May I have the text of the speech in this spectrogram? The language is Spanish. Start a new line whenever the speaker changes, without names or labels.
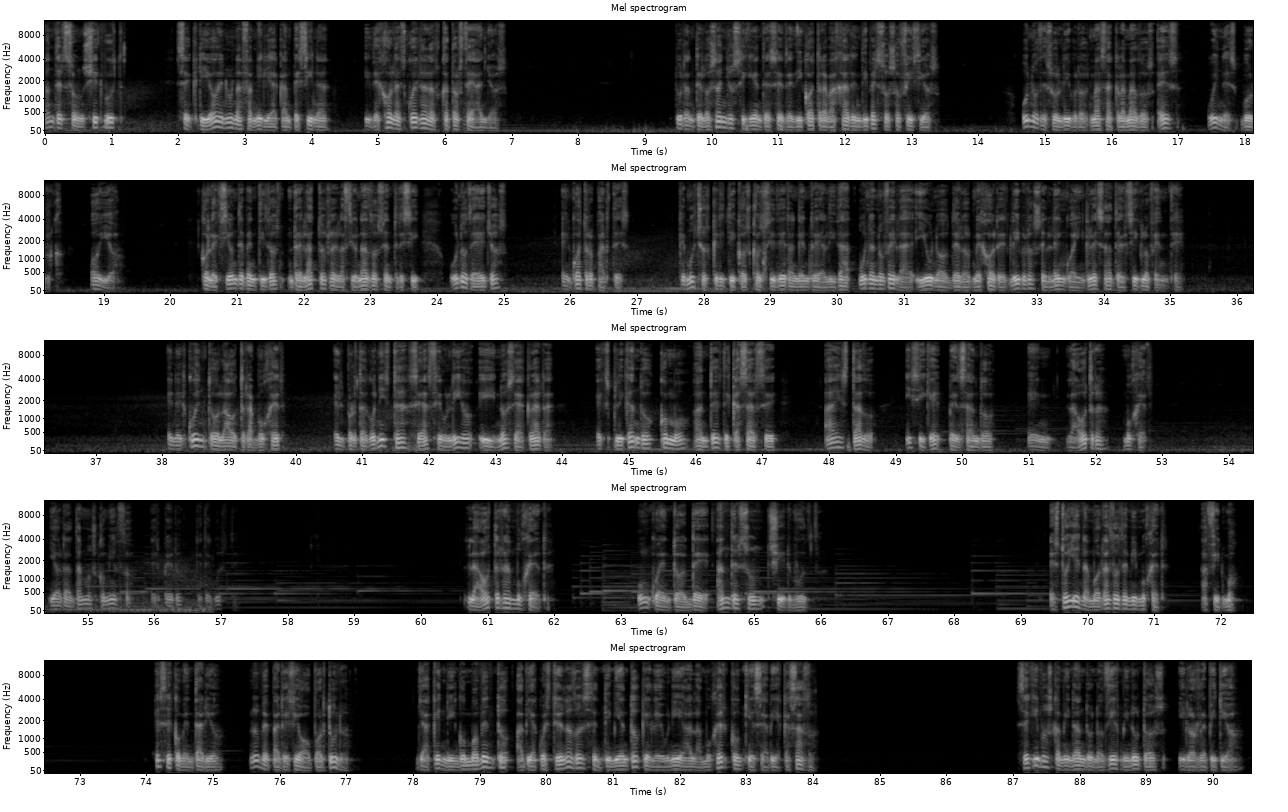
Anderson Sherwood se crió en una familia campesina y dejó la escuela a los 14 años. Durante los años siguientes se dedicó a trabajar en diversos oficios. Uno de sus libros más aclamados es Winnesburg, Ohio, colección de 22 relatos relacionados entre sí, uno de ellos en cuatro partes, que muchos críticos consideran en realidad una novela y uno de los mejores libros en lengua inglesa del siglo XX. En el cuento La otra mujer, el protagonista se hace un lío y no se aclara, explicando cómo, antes de casarse, ha estado y sigue pensando en la otra mujer. Y ahora damos comienzo. Espero que te guste. La otra mujer Un cuento de Anderson Sherwood «Estoy enamorado de mi mujer», afirmó. Ese comentario no me pareció oportuno, ya que en ningún momento había cuestionado el sentimiento que le unía a la mujer con quien se había casado. Seguimos caminando unos diez minutos y lo repitió.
